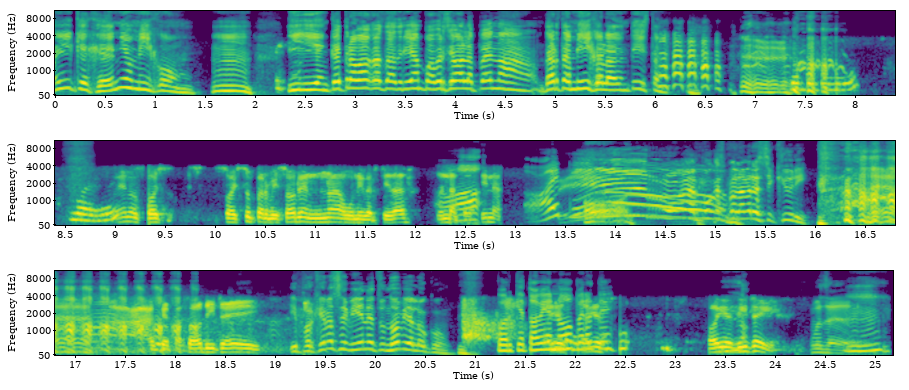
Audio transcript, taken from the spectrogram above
Ay, qué genio, mijo. Mm. ¿Y en qué trabajas, Adrián, para ver si vale la pena darte a mi hija, la dentista? Bueno, soy, soy supervisor en una universidad, en la Ah. cocina. Ay, Perro, en pocas palabras, security. Ah, ¿Qué pasó, DJ? ¿Y por qué no se viene tu novia, loco? Porque todavía no, espérate. Oye, DJ, Pues, eh, Mm.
